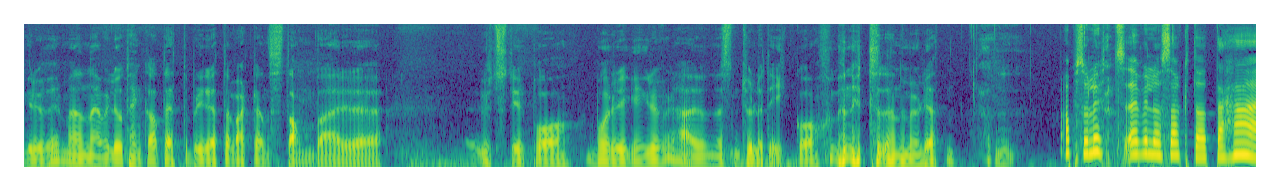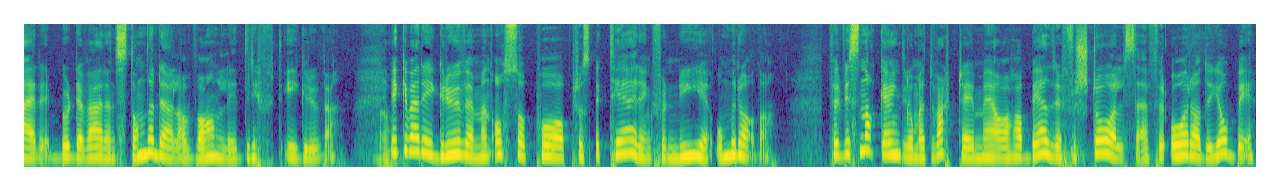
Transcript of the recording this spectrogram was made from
gruver, men jeg vil jo tenke at dette blir etter hvert en standard uh, utstyr på borerigg gruver. Det er jo nesten tullete ikke å benytte denne muligheten. Absolutt. Jeg ville sagt at det her burde være en standarddel av vanlig drift i gruve. Ikke bare i gruve, men også på prospektering for nye områder. For vi snakker egentlig om et verktøy med å ha bedre forståelse for åra du jobber i,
